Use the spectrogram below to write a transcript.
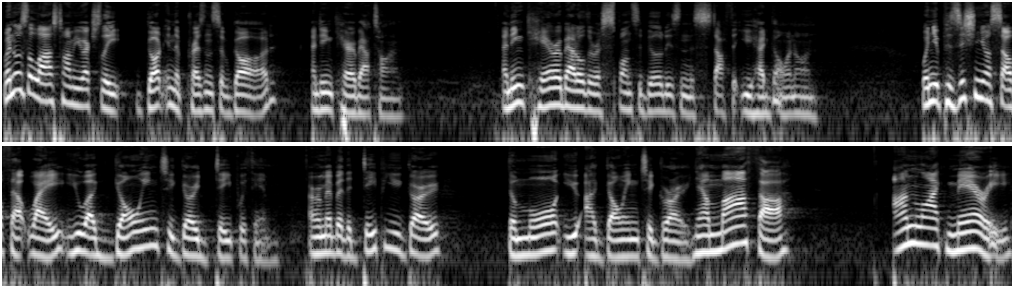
When was the last time you actually got in the presence of God and didn't care about time? And didn't care about all the responsibilities and the stuff that you had going on? When you position yourself that way, you are going to go deep with Him. And remember, the deeper you go, the more you are going to grow. Now, Martha, unlike Mary,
